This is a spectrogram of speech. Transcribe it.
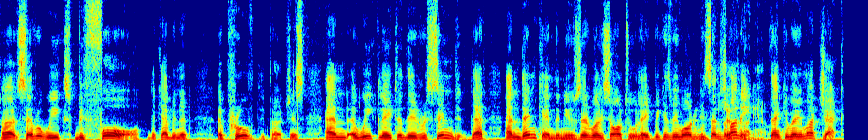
uh, several weeks before the cabinet approved the purchase, and a week later they rescinded that, and then came the news that well, it's all too late because we've already sent the sent the money. money. Thank you very much, Jack.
